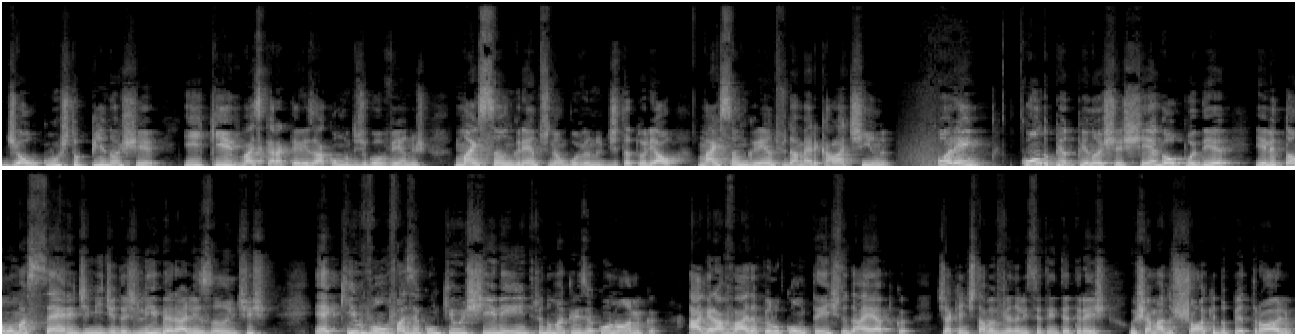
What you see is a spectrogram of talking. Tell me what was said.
de Augusto Pinochet, e que vai se caracterizar como um dos governos mais sangrentos, né, um governo ditatorial mais sangrentos da América Latina. Porém, quando Pinochet chega ao poder, ele toma uma série de medidas liberalizantes é, que vão fazer com que o Chile entre numa crise econômica agravada pelo contexto da época, já que a gente estava vivendo ali em 73 o chamado choque do petróleo,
